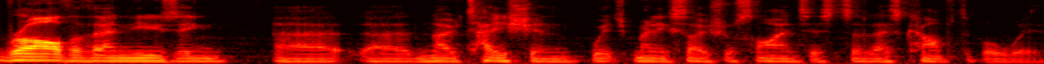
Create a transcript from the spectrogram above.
rather than using uh, uh notation which many social scientists are less comfortable with.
